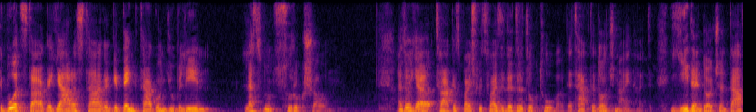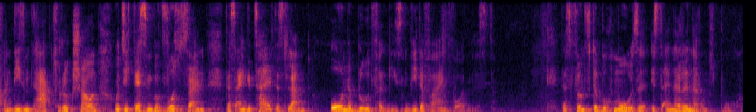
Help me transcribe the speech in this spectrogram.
Geburtstage, Jahrestage, Gedenktage und Jubiläen lassen uns zurückschauen. Ein solcher Tag ist beispielsweise der 3. Oktober, der Tag der deutschen Einheit. Jeder in Deutschland darf an diesem Tag zurückschauen und sich dessen bewusst sein, dass ein geteiltes Land ohne Blutvergießen wieder vereint worden ist. Das fünfte Buch Mose ist ein Erinnerungsbuch.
